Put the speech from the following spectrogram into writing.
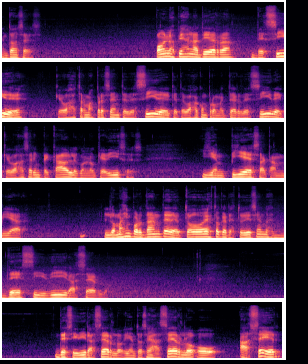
Entonces, pon los pies en la tierra, decide que vas a estar más presente, decide que te vas a comprometer, decide que vas a ser impecable con lo que dices y empieza a cambiar. Lo más importante de todo esto que te estoy diciendo es decidir hacerlo. Decidir hacerlo y entonces hacerlo o hacer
